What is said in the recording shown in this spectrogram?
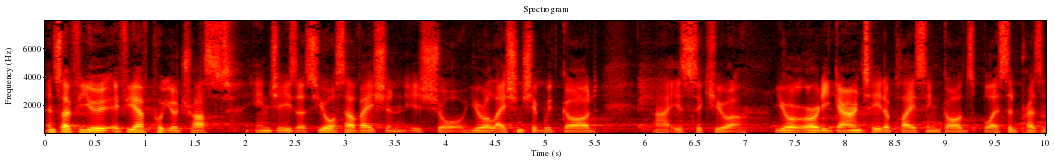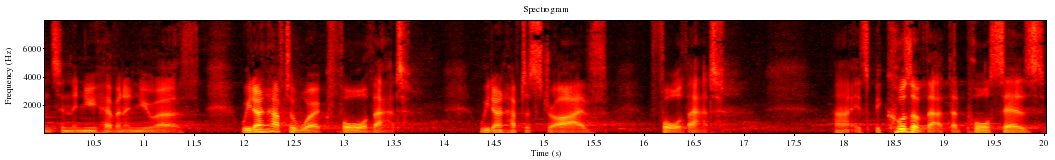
And so, for you, if you have put your trust in Jesus, your salvation is sure. Your relationship with God uh, is secure. You're already guaranteed a place in God's blessed presence in the new heaven and new earth. We don't have to work for that, we don't have to strive for that. Uh, it's because of that that Paul says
